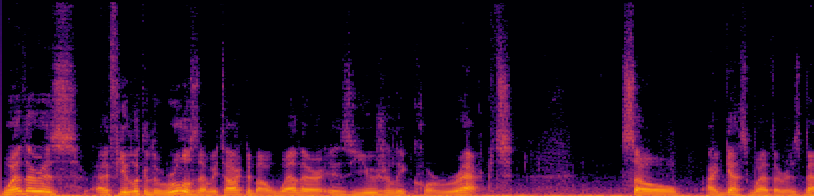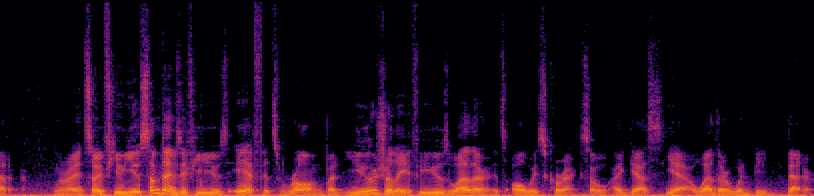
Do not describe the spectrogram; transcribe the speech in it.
Whether is, if you look at the rules that we talked about, whether is usually correct. So I guess whether is better. Right. So if you use, sometimes if you use if, it's wrong, but usually if you use whether, it's always correct. So I guess, yeah, whether would be better.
